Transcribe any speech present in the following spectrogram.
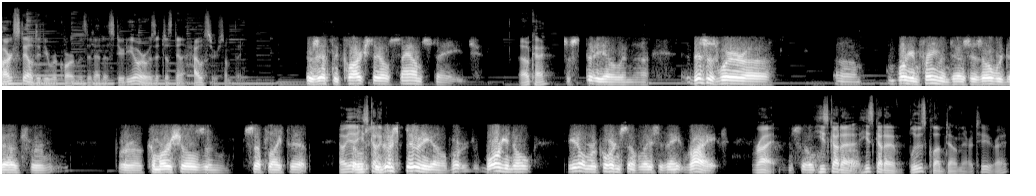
Clarksdale did you record? Was it at a studio or was it just in a house or something? It was at the Clarksdale Sound Stage, Okay. it's a studio, and uh, this is where uh, uh, Morgan Freeman does his overdubs for for uh, commercials and stuff like that. Oh yeah, so he's got a a good studio. Morgan don't he don't record in some place that ain't right. right. And so He's got a uh, he's got a blues club down there too, right?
